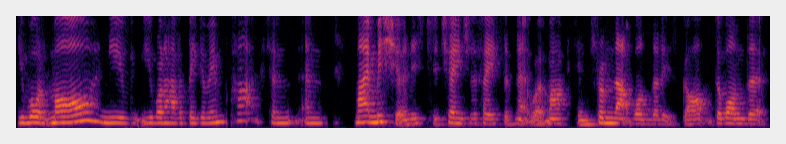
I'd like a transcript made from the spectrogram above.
you want more and you you want to have a bigger impact and and my mission is to change the face of network marketing from that one that it's got the one that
